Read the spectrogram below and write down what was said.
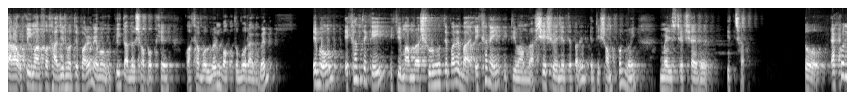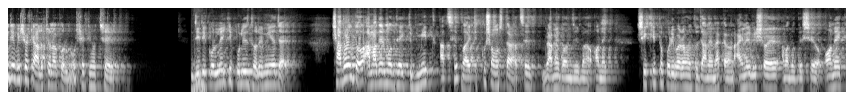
তারা উকিল মারফত হাজির হতে পারেন এবং উকিল তাদের সপক্ষে কথা বলবেন, বক্তব্য রাখবেন এবং এখান থেকেই একটি মামলা শুরু হতে পারে বা এখানেই একটি মামলা শেষ হয়ে যেতে পারে। এটি সম্পূর্ণই ম্যাজিস্ট্রেট সাহেবের ইচ্ছা। তো এখন যে বিষয়টি আলোচনা করব সেটি হচ্ছে, জিডি করলেই কি পুলিশ ধরে নিয়ে যায়? সাধারণত আমাদের মধ্যে একটি মিথ আছে বা একটি কুসংস্কার আছে গ্রামে গঞ্জে বা অনেক শিক্ষিত পরিবারও হয়তো জানে না, কারণ আইনের বিষয়ে আমাদের দেশে অনেক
